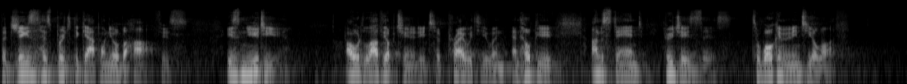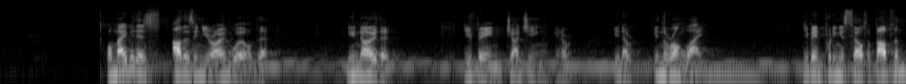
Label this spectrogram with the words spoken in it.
that Jesus has bridged the gap on your behalf, is, is new to you. I would love the opportunity to pray with you and, and help you understand who Jesus is, to welcome him into your life. Or maybe there's others in your own world that you know that you've been judging in, a, in, a, in the wrong way. You've been putting yourself above them.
